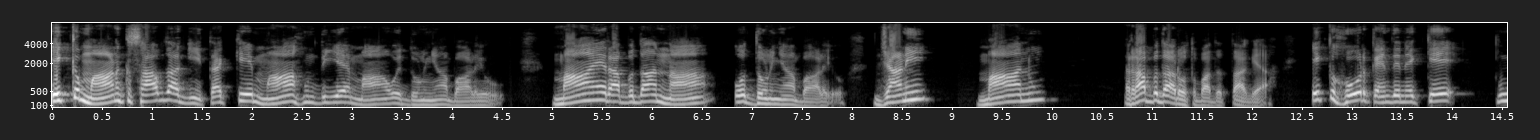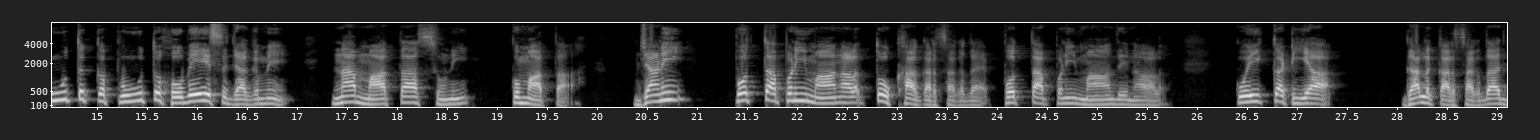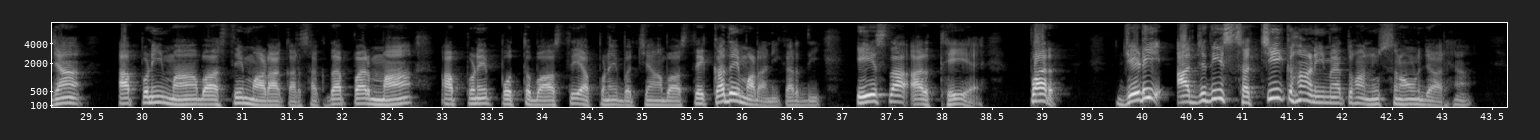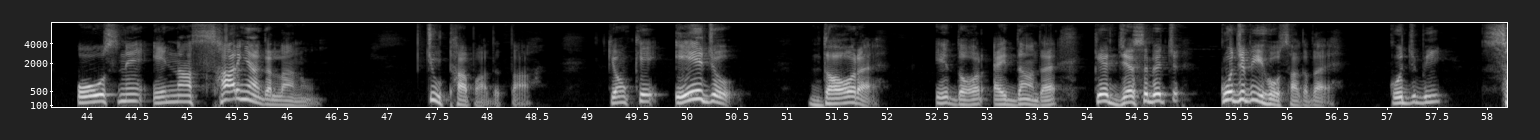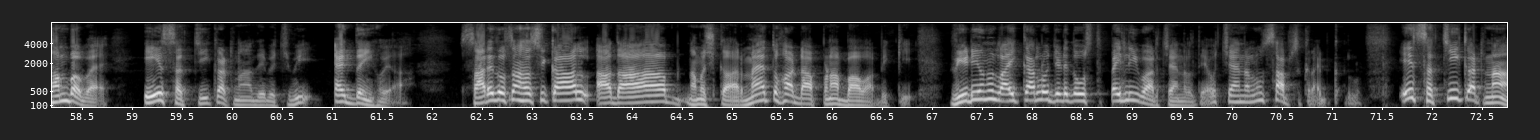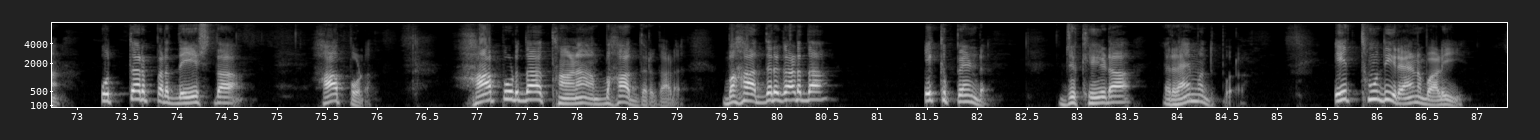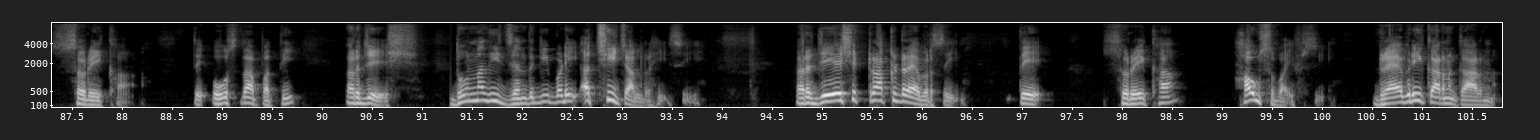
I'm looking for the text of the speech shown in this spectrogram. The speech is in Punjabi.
ਇੱਕ ਮਾਨਕ ਸਾਹਿਬ ਦਾ ਗੀਤ ਹੈ ਕਿ ਮਾਂ ਹੁੰਦੀ ਹੈ ਮਾਂ ਓਏ ਦੁਨੀਆ ਵਾਲਿਓ। ਮਾਂ ਹੈ ਰੱਬ ਦਾ ਨਾਂ, ਉਹ ਦੁਨੀਆ ਵਾਲਿਓ। ਜਾਣੀ ਮਾਂ ਨੂੰ ਰੱਬ ਦਾ ਰਤਬਾ ਦਿੱਤਾ ਗਿਆ। ਇੱਕ ਹੋਰ ਕਹਿੰਦੇ ਨੇ ਕਿ ਪੂਤ ਕਪੂਤ ਹੋਵੇ ਇਸ ਜਗ ਮੇ, ਨਾ ਮਾਤਾ ਸੁਣੀ ਕੁਮਾਤਾ। ਜਾਣੀ ਪੁੱਤ ਆਪਣੀ ਮਾਂ ਨਾਲ ਧੋਖਾ ਕਰ ਸਕਦਾ ਹੈ। ਪੁੱਤ ਆਪਣੀ ਮਾਂ ਦੇ ਨਾਲ ਕੋਈ ਘਟੀਆ ਗੱਲ ਕਰ ਸਕਦਾ ਜਾਂ ਆਪਣੀ ਮਾਂ ਵਾਸਤੇ ਮਾੜਾ ਕਰ ਸਕਦਾ, ਪਰ ਮਾਂ ਆਪਣੇ ਪੁੱਤ ਵਾਸਤੇ, ਆਪਣੇ ਬੱਚਿਆਂ ਵਾਸਤੇ ਕਦੇ ਮਾੜਾ ਨਹੀਂ ਕਰਦੀ। ਇਸ ਦਾ ਅਰਥ ਇਹ ਹੈ, ਪਰ ਜਿਹੜੀ ਅੱਜ ਦੀ ਸੱਚੀ ਕਹਾਣੀ ਮੈਂ ਤੁਹਾਨੂੰ ਸੁਣਾਉਣ ਜਾ ਰਿਹਾ ਉਸ ਨੇ ਇਹਨਾਂ ਸਾਰੀਆਂ ਗੱਲਾਂ ਨੂੰ ਝੂਠਾ ਪਾ ਦਿੱਤਾ। ਕਿਉਂਕਿ ਇਹ ਜੋ ਦੌਰ ਹੈ, ਇਹ ਦੌਰ ਐਦਾਂ ਦਾ ਕਿ ਜਿਸ ਵਿੱਚ ਕੁਝ ਵੀ ਹੋ ਸਕਦਾ ਹੈ, ਕੁਝ ਵੀ ਸੰਭਵ ਹੈ ਇਹ ਸੱਚੀ ਘਟਨਾ ਦੇ ਵਿੱਚ ਵੀ ਐਦਾਂ ਹੀ ਹੋਇਆ। ਸਾਰੇ ਦੋਸਤਾਂ, ਸਤਿ ਸ਼੍ਰੀ ਅਕਾਲ, ਆਦਾਬ, ਨਮਸਕਾਰ। ਮੈਂ ਤੁਹਾਡਾ ਆਪਣਾ ਬਾਵਾ ਵਿੱਕੀ। ਵੀਡੀਓ ਨੂੰ ਲਾਈਕ ਕਰ ਲਓ, ਜਿਹੜੇ ਦੋਸਤ ਪਹਿਲੀ ਵਾਰ ਚੈਨਲ ਤੇ ਆ, ਉਹ ਚੈਨਲ ਨੂੰ ਸਬਸਕ੍ਰਾਈਬ ਕਰ ਲਓ। ਇਹ ਸੱਚੀ ਘਟਨਾ ਉੱਤਰ ਪ੍ਰਦੇਸ਼ ਦਾ ਹਾਪੁੜ। ਹਾਪੁੜ ਦਾ ਥਾਣਾ ਬਹਾਦਰਗੜ੍ਹ। ਬਹਾਦਰਗੜ੍ਹ ਦਾ ਇੱਕ ਪਿੰਡ, ਜਖੇੜਾ ਰਹਿਮਦਪੁਰ ਇੱਥੋਂ ਦੀ ਰਹਿਣ ਵਾਲੀ ਸੁਰੇਖਾ। ਤੇ ਉਸ ਦਾ ਪਤੀ ਰਜੇਸ਼। ਦੋਨਾਂ ਦੀ ਜ਼ਿੰਦਗੀ ਬੜੀ ਅੱਛੀ ਚੱਲ ਰਹੀ ਸੀ। ਰਜੇਸ਼ ਟਰੱਕ ਡਰਾਈਵਰ ਸੀ ਤੇ ਸੁਰੇਖਾ ਹਾਊਸ ਵਾਈਫ ਸੀ। ਡਰਾਈਵਰੀ ਕਰਨ ਕਾਰਨ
